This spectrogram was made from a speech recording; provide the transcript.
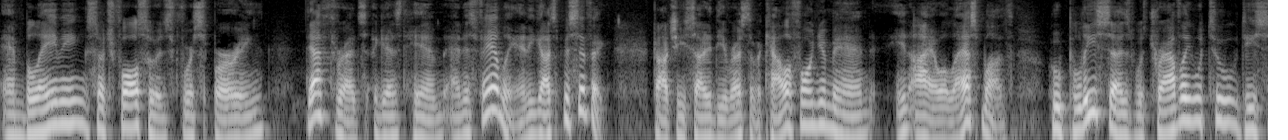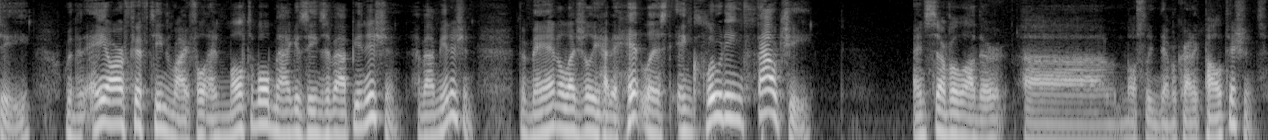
and blaming such falsehoods for spurring death threats against him and his family. And he got specific. Fauci cited the arrest of a California man in Iowa last month who police says was traveling to D.C. with an AR-15 rifle and multiple magazines of ammunition. Of ammunition. The man allegedly had a hit list, including Fauci and several other, uh, mostly Democratic politicians.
